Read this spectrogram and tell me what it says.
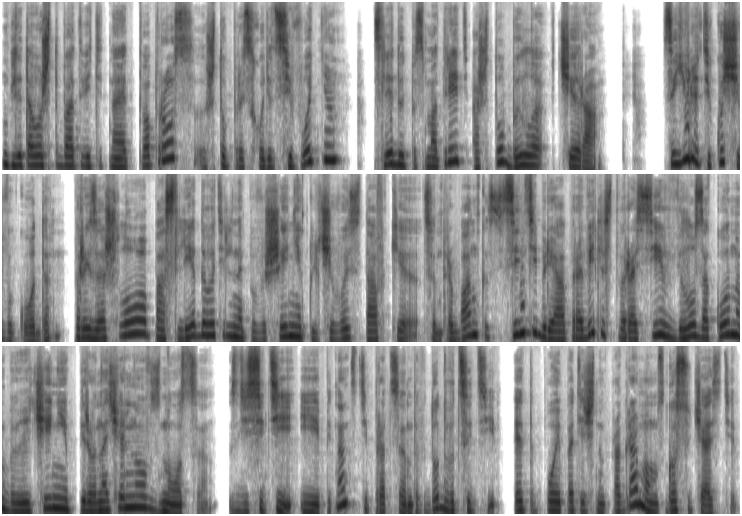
Для того, чтобы ответить на этот вопрос, что происходит сегодня, следует посмотреть, а что было вчера. С июля текущего года произошло последовательное повышение ключевой ставки Центробанка. С сентября правительство России ввело закон об увеличении первоначального взноса с 10 и 15% до 20%. Это по ипотечным программам с госучастием.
